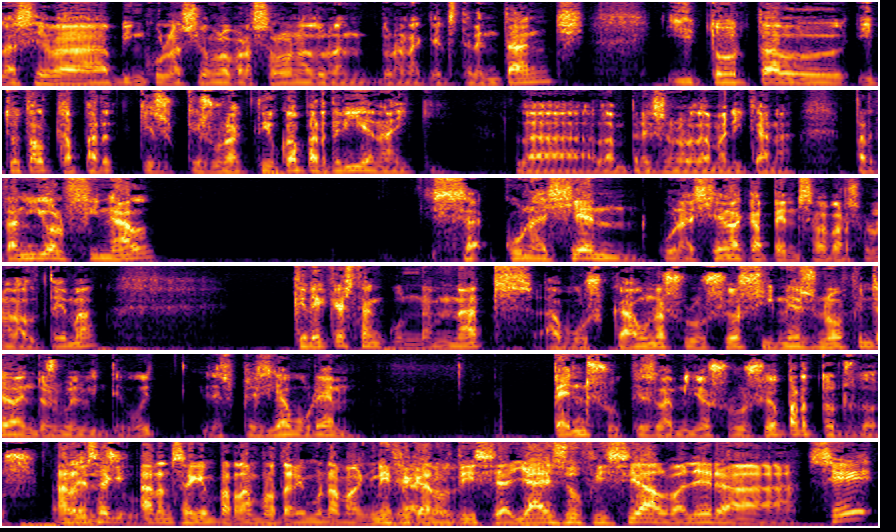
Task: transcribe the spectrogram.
la seva vinculació amb el Barcelona durant, durant aquests 30 anys i tot el, i tot el que, per, que, és, que és un actiu que perdria Nike, l'empresa nord-americana. Per tant, jo al final, coneixent, coneixent el que pensa el Barcelona del tema, crec que estan condemnats a buscar una solució, si més no, fins a l'any 2028, i després ja veurem. Penso que és la millor solució per tots dos. Ara en, segui, ara en seguim parlant, però tenim una magnífica Ja, notícia. Ja és oficial, Ballera. Sí, eh,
